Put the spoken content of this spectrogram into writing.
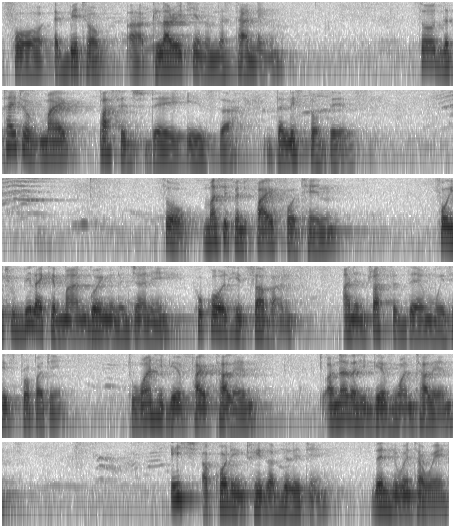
for a bit of uh, clarity and understanding. So, the title of my passage today is uh, The Least of These. So, Matthew 25 14. For it will be like a man going on a journey who called his servants and entrusted them with his property. To one he gave five talents, to another he gave one talent, each according to his ability. Then he went away.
